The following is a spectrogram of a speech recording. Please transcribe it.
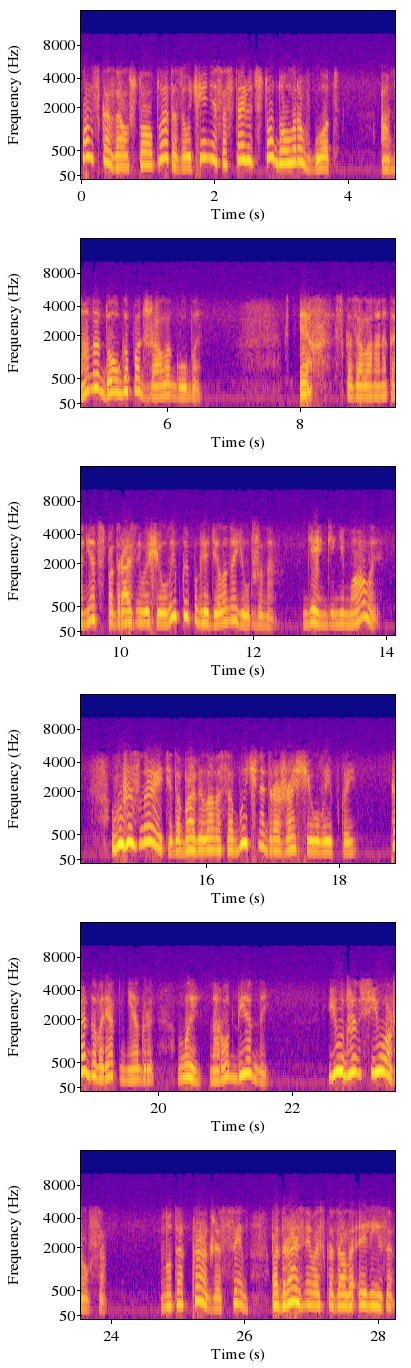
Он сказал, что оплата за учение составит сто долларов в год. Она надолго поджала губы. «Эх», — сказала она наконец, с подразнивающей улыбкой поглядела на Юджина деньги немалые. Вы же знаете, — добавила она с обычной дрожащей улыбкой, — как говорят негры, мы — народ бедный. Юджин съежился. «Ну так как же, сын?» — подразнивая сказала Элиза.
